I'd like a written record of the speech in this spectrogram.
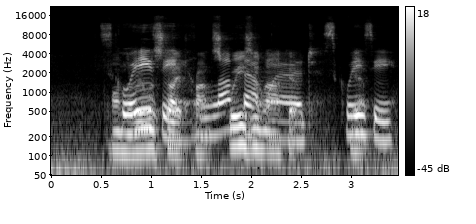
on the real Squeezy. estate front. Love squeezy that market. word. Squeezy.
